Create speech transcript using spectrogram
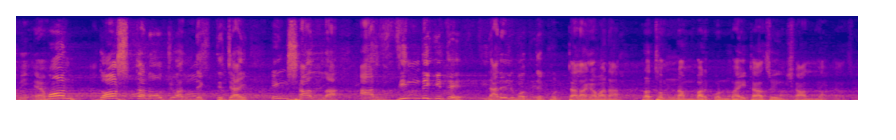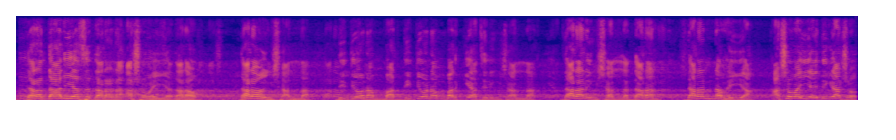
আমি এমন দশটা নৌজওয়ান দেখতে চাই, ইনশাআল্লাহ, আর জিন্দিগিতে দাড়ির মধ্যে খুঁটটা লাগাবা না। প্রথম নাম্বার কোন ভাইটা আছো, ইনশাআল্লাহ। যারা দাঁড়িয়ে আছে, দাঁড়া না, আসো ভাইয়া, দাঁড়াও দাঁড়াও, ইনশাআল্লাহ। দ্বিতীয় নাম্বার দ্বিতীয় নাম্বার কি আছেন, ইনশাআল্লাহ? দাঁড়ান ইনশাআল্লাহ, দাঁড়ান দাঁড়ান না ভাইয়া, আসো ভাইয়া, এদিকে আসো,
